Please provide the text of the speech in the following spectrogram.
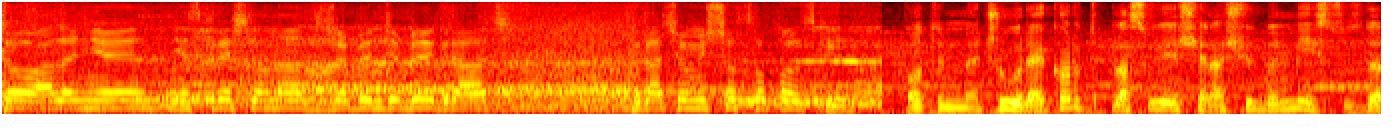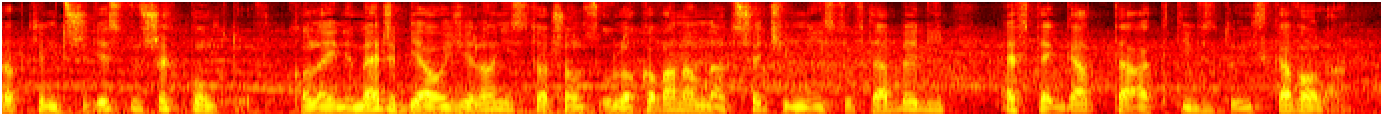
to, ale nie, nie skreśla nas, że będziemy grać, grać o Mistrzostwo Polski. Po tym meczu rekord plasuje się na siódmym miejscu z dorobkiem 33 punktów. Kolejny mecz biało-zieloni stoczą z ulokowaną na trzecim miejscu w tabeli FT Gatta Active z Duńska Wola.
